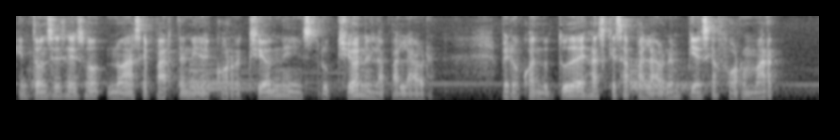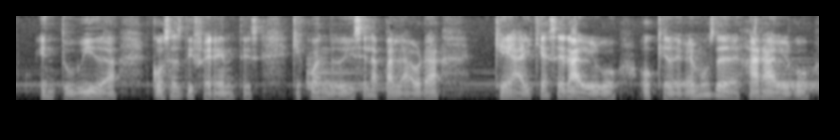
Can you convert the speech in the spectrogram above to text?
Entonces eso no hace parte ni de corrección ni de instrucción en la palabra. Pero cuando tú dejas que esa palabra empiece a formar en tu vida cosas diferentes, que cuando dice la palabra que hay que hacer algo o que debemos de dejar algo,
